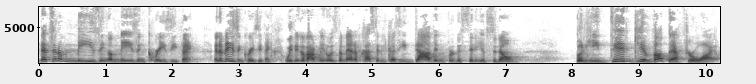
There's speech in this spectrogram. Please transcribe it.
That's an amazing, amazing, crazy thing. An amazing, crazy thing. We think of Avinu as the man of chesed because he davened for the city of Sodom. But he did give up after a while.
